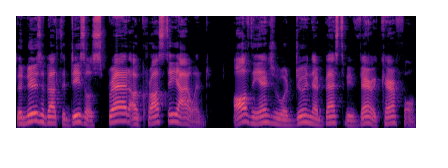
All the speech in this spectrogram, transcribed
The news about the diesel spread across the island. All the engines were doing their best to be very careful.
